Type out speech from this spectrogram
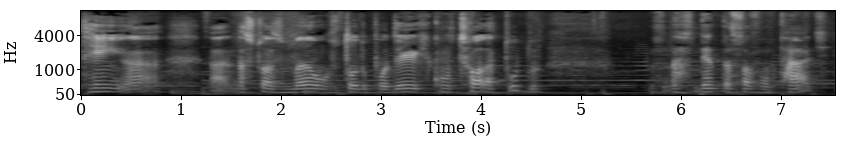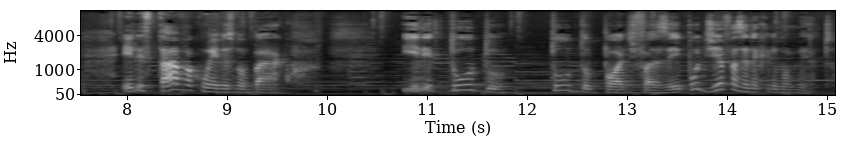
tem a, a, nas tuas mãos todo o poder, que controla tudo dentro da sua vontade, ele estava com eles no barco e ele tudo tudo pode fazer e podia fazer naquele momento.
